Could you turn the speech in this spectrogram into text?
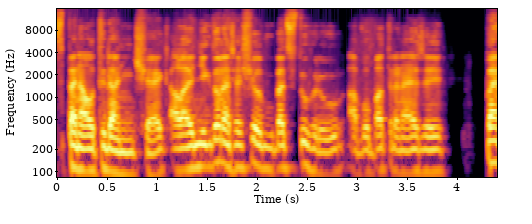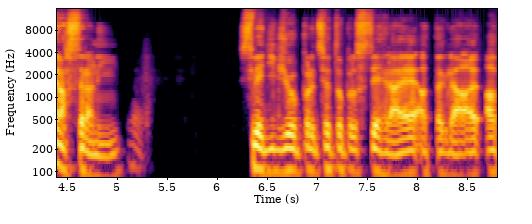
z penalty daníček, ale nikdo neřešil vůbec tu hru a oba trenéři úplně nasraný. No. Svědík, že jo, proč se to prostě hraje a tak dále a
